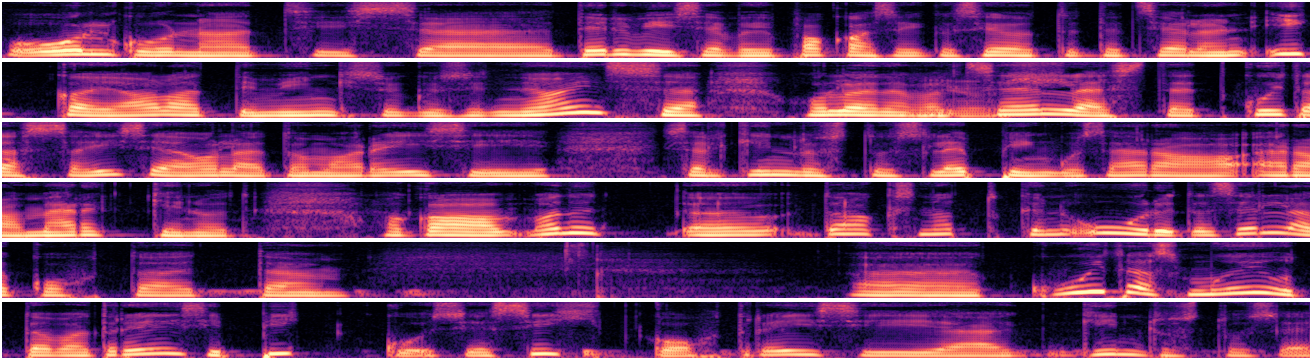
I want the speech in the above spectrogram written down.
olgu nad siis äh, tervise või pagasiga seotud, et seal on ikka ja alati mingisuguseid nüansse, olenevalt Just. sellest, et kuidas sa ise oled oma reisi seal kindlustuslepingus ära, ära märkinud. aga ma nüüd äh, tahaks natukene uurida selle kohta, et äh, kuidas mõjutavad reisi pikkus ja sihtkoht reisi äh, kindlustuse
